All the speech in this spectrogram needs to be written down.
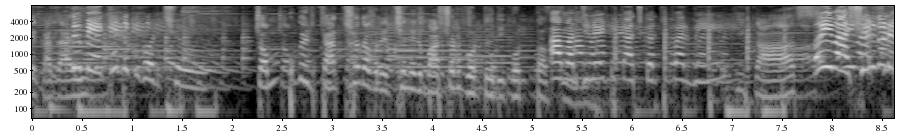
দেখা যায়। তুমি এখানে কি করছ? চম্পকের চাঁদ সদাগরের ছেলের বাসর ঘর তৈরি করতাম আমার জন্য একটি কাজ করতে পারবি? কি কাজ? ওই বাসর করে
